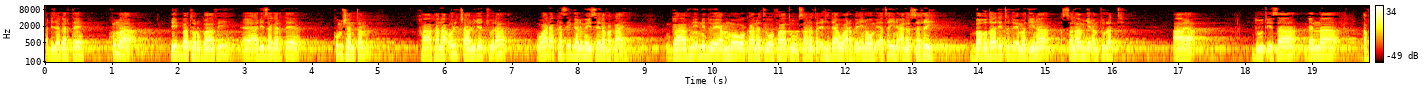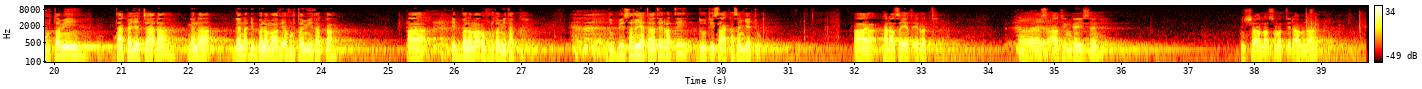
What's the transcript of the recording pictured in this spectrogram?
حديث قرتي كما dhibba torbaa fi hadiisa gartee kum shantam kanaa ol caalu jechuudha waan akkasii galmeeysee lafa kaa'e gaafni inni du'e ammoo wakaanati wafaatu sanata ihdaa wa arba'iina wa mi'atayni ala saxiih bagdaaditti du'e madiinaa salaam jedhamtu irratti aya duuti isaa ganna afurtamii takka jechaadha ganna dhibba lamaa fi afurtamii takka dhibba lamaaf afurtamii takka dubbii saxiiha taate irratti duuti isaa akkasan jechuudha سيئة إرت آه ساعات جيسة إن شاء الله سمت الأبناء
